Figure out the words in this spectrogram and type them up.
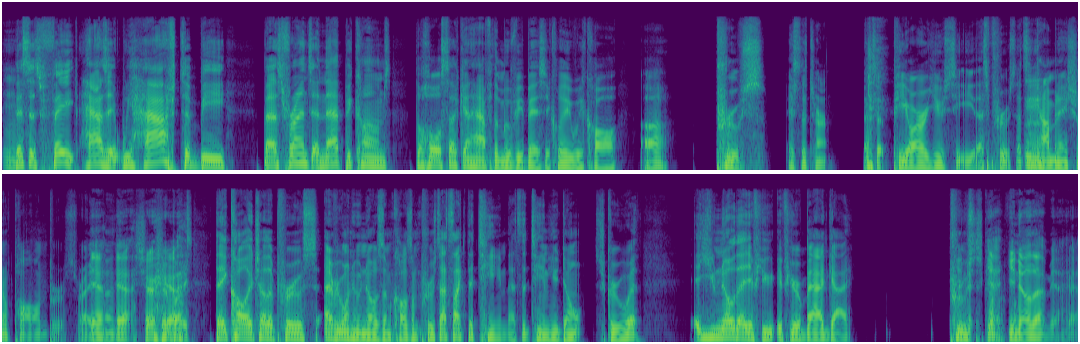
Mm. This is fate, has it? We have to be best friends, and that becomes the whole second half of the movie. Basically, we call uh, Pruce is the term. That's a P R U C E. That's Pruce. That's a Mm. combination of Paul and Bruce, right? Yeah, yeah, sure. Yeah. buddies. They call each other Pruce. Everyone who knows them calls them Pruce. That's like the team. That's the team you don't screw with. You know that if you if you're a bad guy, Pruce is yeah, coming. you know them. Yeah, yeah.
